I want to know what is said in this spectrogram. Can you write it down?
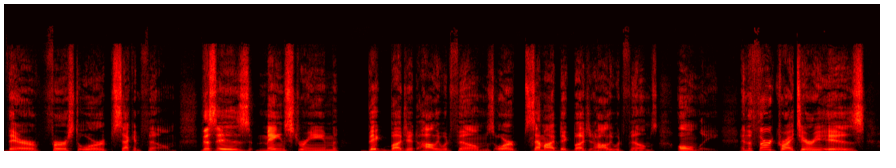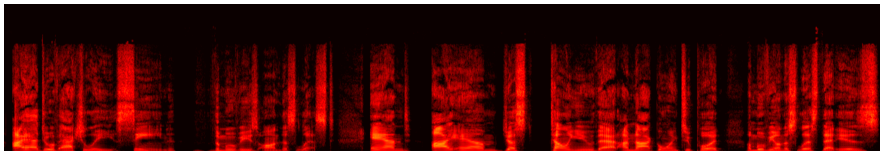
their first or second film. This is mainstream big budget Hollywood films or semi big budget Hollywood films only. And the third criteria is I had to have actually seen the movies on this list. And I am just telling you that I'm not going to put a movie on this list that is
